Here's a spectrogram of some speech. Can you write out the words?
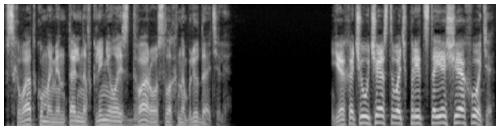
В схватку моментально вклинилось два рослых наблюдателя. «Я хочу участвовать в предстоящей охоте!»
